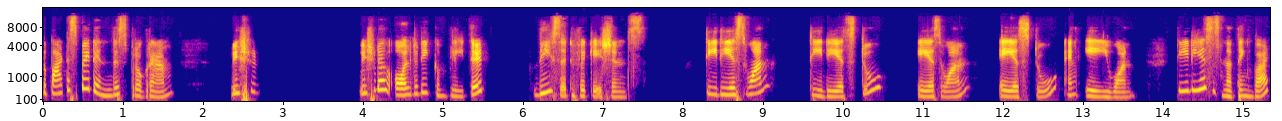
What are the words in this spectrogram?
To participate in this program, we should we should have already completed these certifications. TDS1, TDS2, AS1, AS2, and AE1. TDS is nothing but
